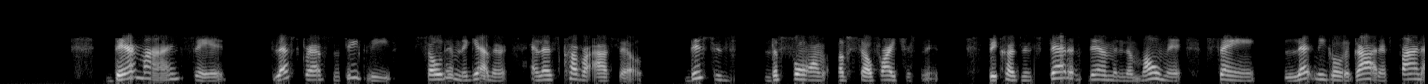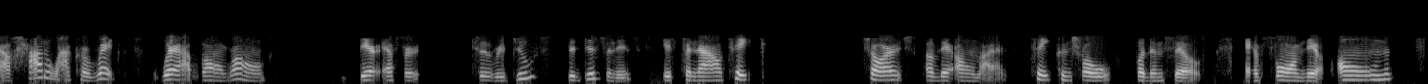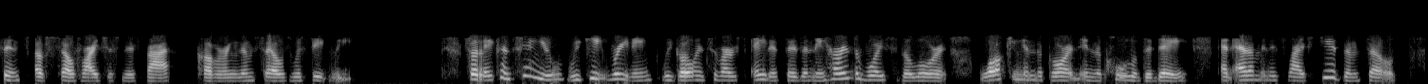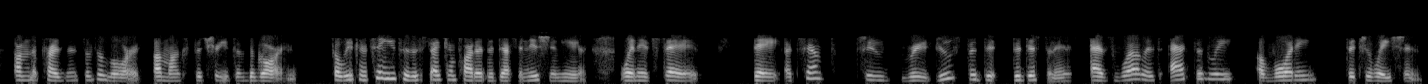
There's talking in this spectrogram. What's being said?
Their mind said, let's grab some fig leaves, sew them together, and let's cover ourselves. This is the form of self righteousness. Because instead of them in the moment saying, let me go to God and find out how do I correct where I've gone wrong, their effort to reduce the dissonance is to now take charge of their own lives, take control for themselves, and form their own sense of self righteousness by covering themselves with fig leaves. So they continue. We keep reading. We go into verse 8. It says, And they heard the voice of the Lord walking in the garden in the cool of the day, and Adam and his wife hid themselves from the presence of the Lord amongst the trees of the garden. So we continue to the second part of the definition here when it says they attempt to reduce the, the dissonance as well as actively avoiding situations.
